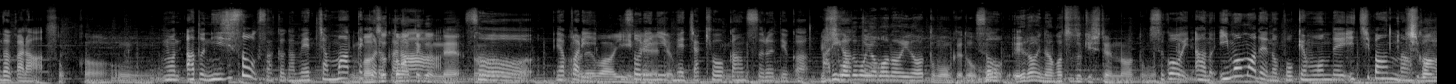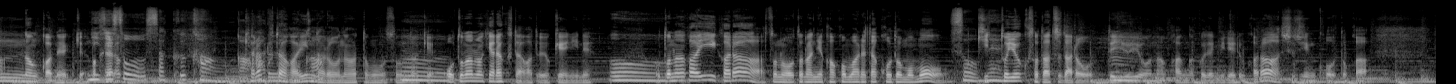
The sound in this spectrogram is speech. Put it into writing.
だから。そっか。うん。もうあと二次創作がめっちゃ回ってくるから、まあずっと回ってくるね。うん。そう。やっぱりそれにめっちゃ共感するっていうか、あいつまでもりがとう。やまないなと思うけどそう。もうえらい長続きしてんなと思って。すごいあの今までのポケモンで一番なんか一番なんかねキャ二次創作感があるキャラクターがいいんだうろうなと思うそん。だけうん大人のキャラクターが余計にね。大大人がいいからその大人に囲まれた子供もきっとよく育つだろうっていうような感覚で見れるから主人公とか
